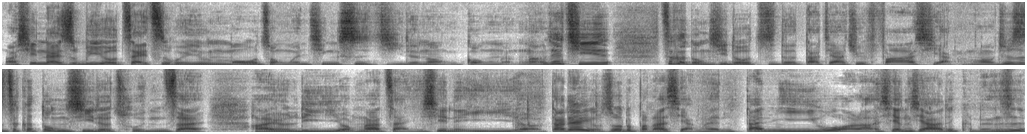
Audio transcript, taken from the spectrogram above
啊？现在是不是又再次回入某种文青市集的那种功能啊？这其实这个东西都值得大家去发想哦。就是这个东西的存在还有利用它展现的意义哈，大家有时候都把它想很单一化了。乡下就可能是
